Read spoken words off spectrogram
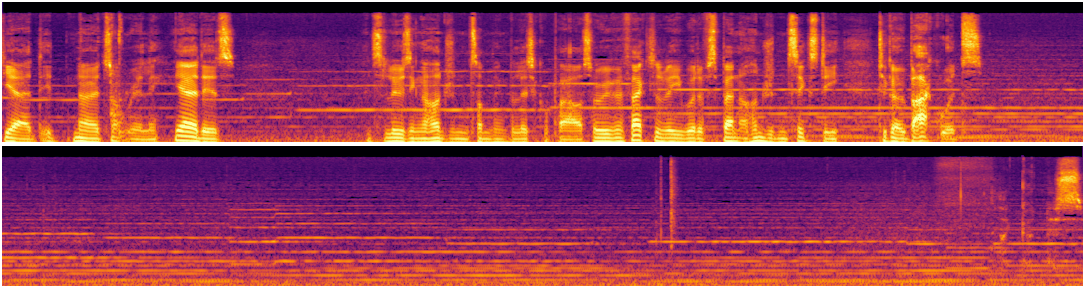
yeah, it, no, it's not really. Yeah, it is. It's losing 100 and something political power. So we've effectively would have spent 160 to go backwards. Goodness.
